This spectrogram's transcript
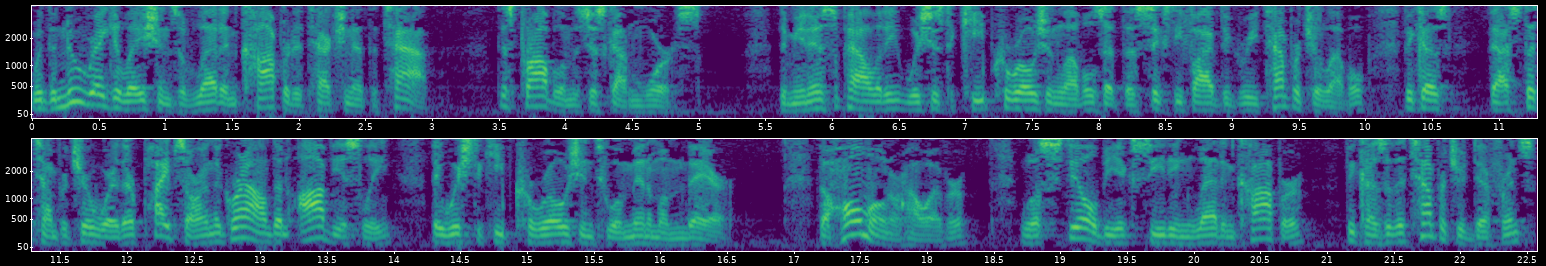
With the new regulations of lead and copper detection at the tap, this problem has just gotten worse. The municipality wishes to keep corrosion levels at the 65 degree temperature level because that's the temperature where their pipes are in the ground, and obviously they wish to keep corrosion to a minimum there. The homeowner, however, will still be exceeding lead and copper because of the temperature difference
